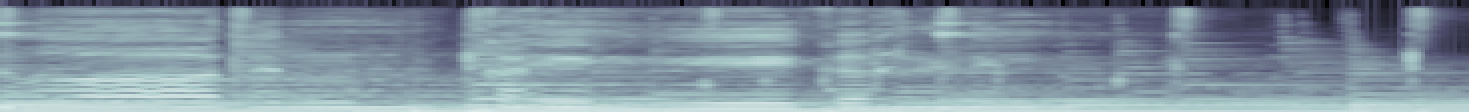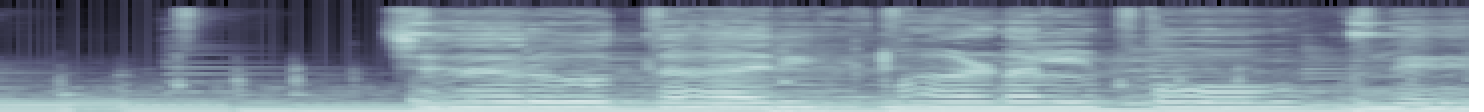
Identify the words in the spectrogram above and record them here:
നാഥൻ കൈകളിൽ ചെറുതരി മണൽ പോലെ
